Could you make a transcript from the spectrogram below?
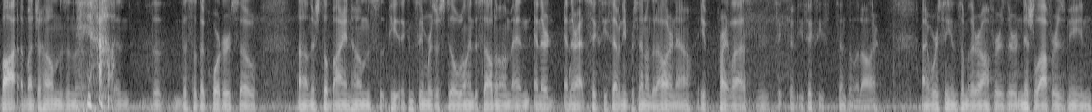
bought a bunch of homes in the in the this of the quarter, so um, they're still buying homes. Consumers are still willing to sell to them, and, and they're and they're at 60, 70 percent on the dollar now, Even- probably less, maybe six- 50, 60 cents on the dollar. And we're seeing some of their offers, their initial offers being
